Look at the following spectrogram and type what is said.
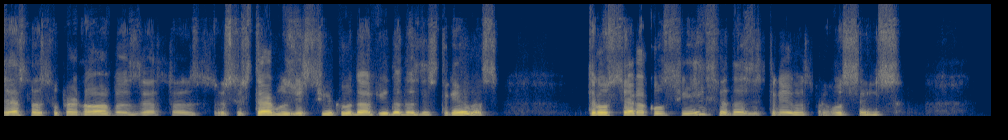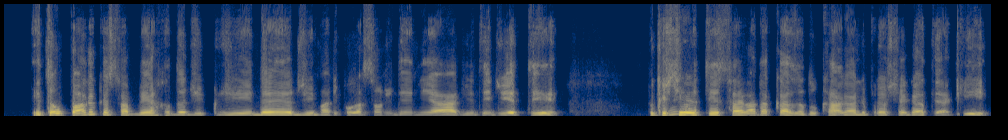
essas supernovas, essas, esses termos de ciclo da vida das estrelas, trouxeram a consciência das estrelas para vocês. Então para com essa merda de, de ideia de manipulação de DNA, de, de ET. Porque se o uhum. ET sai lá da casa do caralho para chegar até aqui,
